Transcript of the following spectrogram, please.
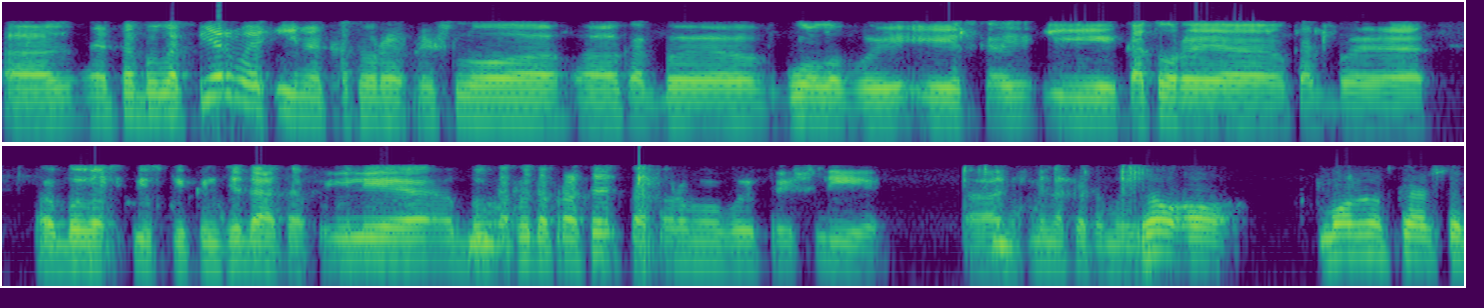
Uh, это было первое имя, которое пришло uh, как бы в голову и, и которое как бы было в списке кандидатов? Или был какой-то процесс, к которому вы пришли именно к этому? Ну, можно сказать, что,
